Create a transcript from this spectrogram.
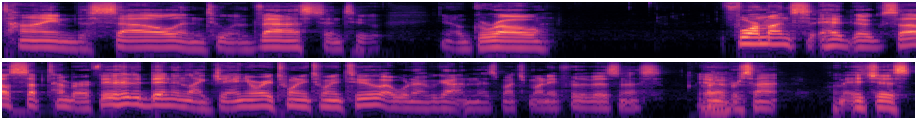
time to sell and to invest and to you know grow four months had uh, so September. If it had been in like January 2022, I wouldn't have gotten as much money for the business. 100. Yeah. percent It's just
